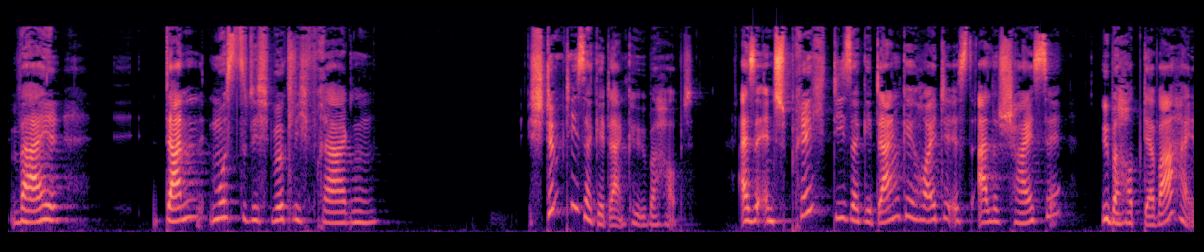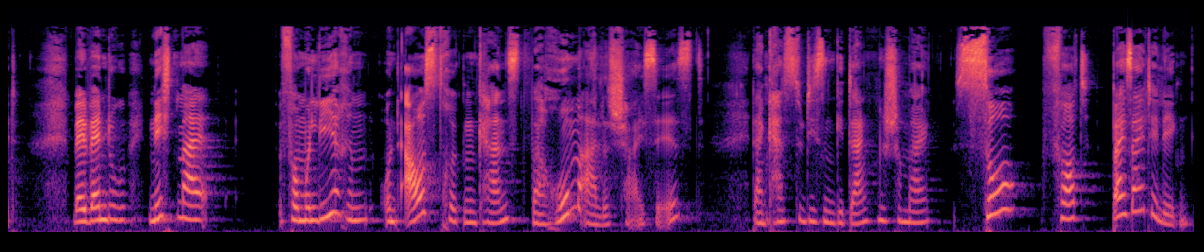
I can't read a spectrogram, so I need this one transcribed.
weil dann musst du dich wirklich fragen, stimmt dieser Gedanke überhaupt? Also entspricht dieser Gedanke, heute ist alles scheiße, überhaupt der Wahrheit? Weil wenn du nicht mal formulieren und ausdrücken kannst, warum alles scheiße ist, dann kannst du diesen Gedanken schon mal sofort beiseite legen.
